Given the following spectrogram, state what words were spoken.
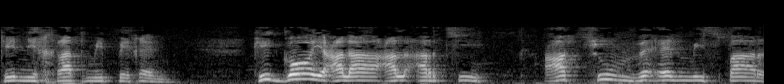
כי נכרת מפיכם. כי גוי עלה על ארצי, עצום ואין מספר,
